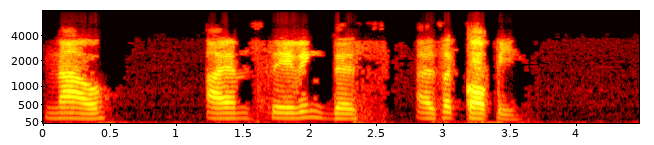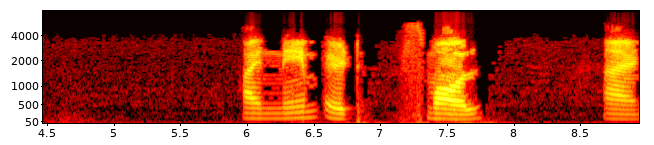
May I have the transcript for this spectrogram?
Now I am saving this as a copy. I name it small and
